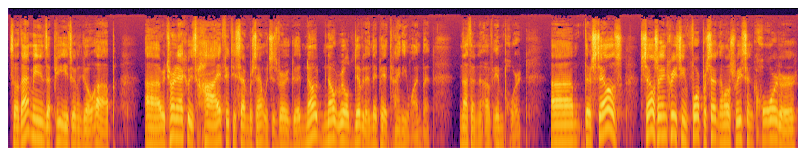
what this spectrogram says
So that means that PE is going to go up. Uh, return on equity is high, 57%, which is very good. No, no real dividend. They pay a tiny one, but nothing of import. Um, their sales sales are increasing 4% in the most recent quarter.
